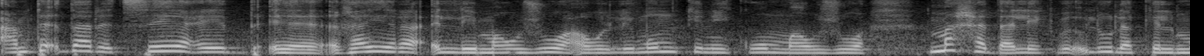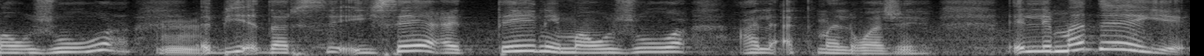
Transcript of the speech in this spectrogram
عم تقدر تساعد آه، غيرها اللي موجوع أو اللي ممكن يكون موجوع. ما حدا ليك بيقولوا لك الموجوع. بيقدر يساعد تاني موجوع على أكمل وجه. اللي ما ضايق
